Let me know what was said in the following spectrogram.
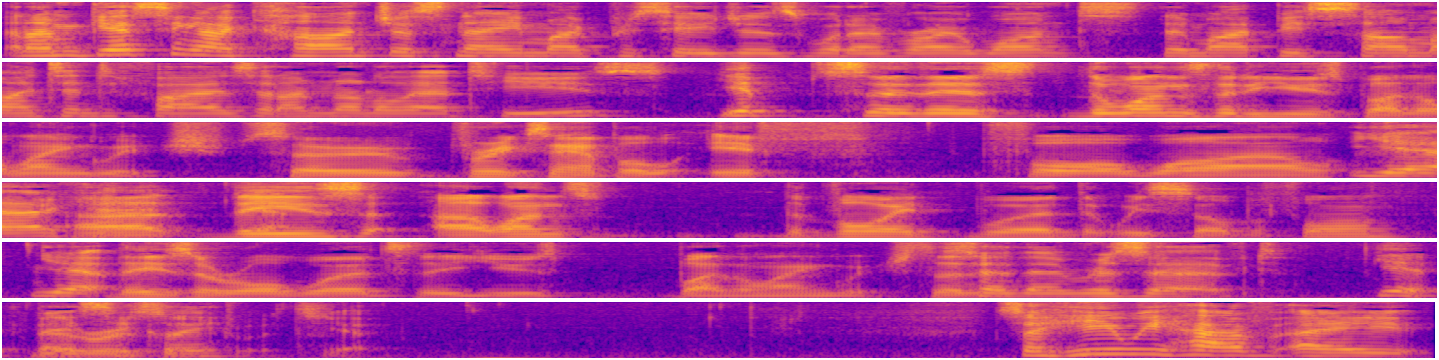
And I'm guessing I can't just name my procedures whatever I want. There might be some identifiers that I'm not allowed to use. Yep. So there's the ones that are used by the language. So, for example, if, for, while. Yeah, okay. Uh, these are ones. The void word that we saw before. Yeah. These are all words that are used by the language. So, So they're reserved, yeah, they're basically. reserved words. Yeah. So here we have a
